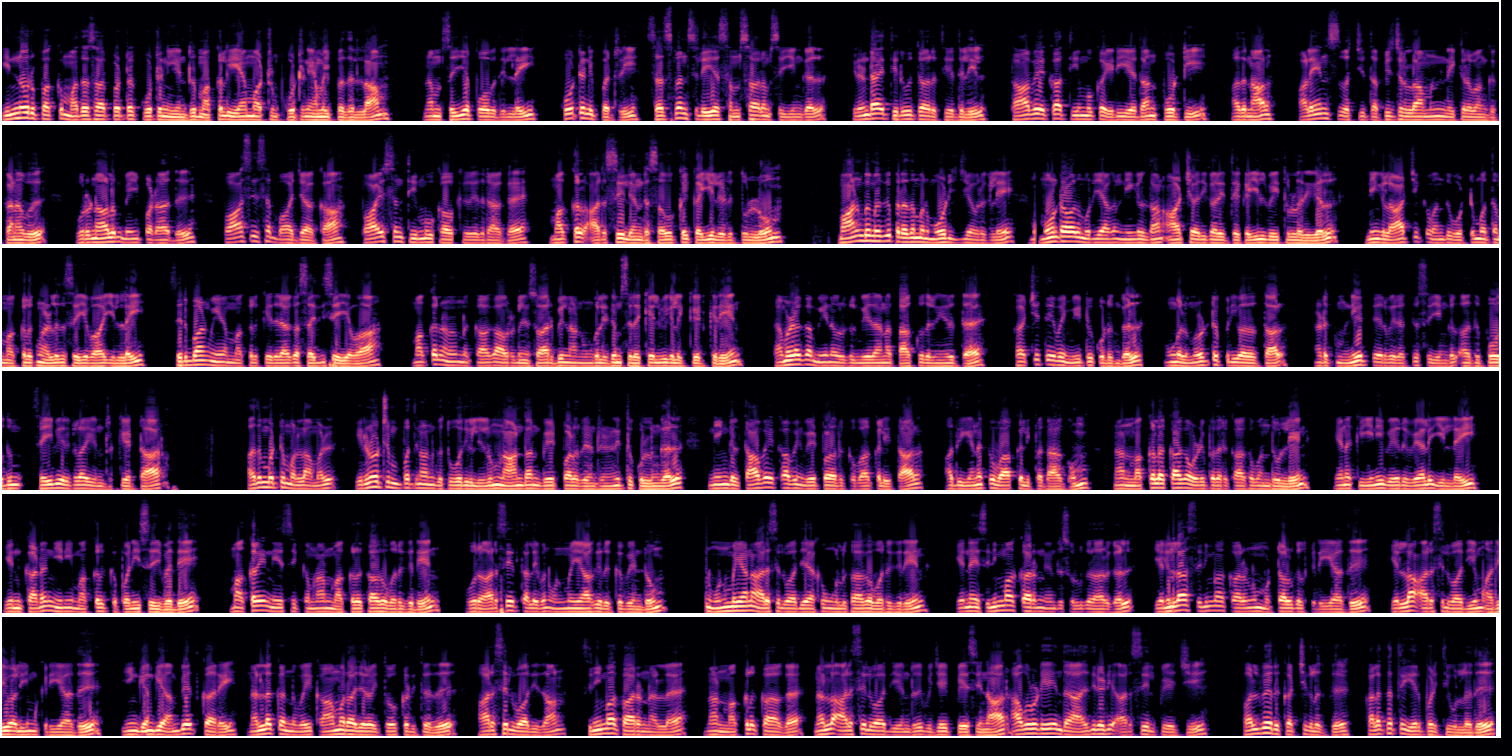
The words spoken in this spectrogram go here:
இன்னொரு பக்கம் மதசார்பற்ற கூட்டணி என்று மக்கள் ஏமாற்றும் கூட்டணி அமைப்பதெல்லாம் நாம் செய்ய போவதில்லை. கூட்டணி பற்றி சஸ்பென்ஸிலேயே சம்சாரம் செய்யுங்கள். இரண்டாயிரத்தி இருபத்தி ஆறு தேர்தலில் தாவேகா திமுக இடையேதான் போட்டி. அதனால் அலையன்ஸ் வச்சு தப்பிச்சிடலாம்னு நினைக்கிறவங்க கனவு ஒரு நாளும் மெய்ப்படாது. பாசிச பாஜக பாய்சன் திமுகவுக்கு எதிராக மக்கள் அரசியல் என்ற சவுக்கை கையில் எடுத்துள்ளோம். மாண்புமிகு பிரதமர் மோடிஜி அவர்களே மூன்றாவது முறையாக நீங்கள் தான் ஆட்சி அதிகாரத்தை கையில் வைத்துள்ளீர்கள். நீங்கள் ஆட்சிக்கு வந்து ஒட்டுமொத்த மக்களுக்கும் நல்லது செய்யவா? இல்லை. சிறுபான்மையின மக்களுக்கு எதிராக சதி செய்யவா? மக்கள் நலனுக்காக அவர்களின் சார்பில் நான் உங்களிடம் சில கேள்விகளை கேட்கிறேன். தமிழக மீனவர்கள் மீதான தாக்குதல் நிறுத்த கட்சி தேவை மீட்டுக் கொடுங்கள். உங்கள் முரட்டு பிடிவாதத்தால் நடக்கும் நீட் தேர்வை ரத்து செய்யுங்கள். அது போதும். செய்வீர்களா என்று கேட்டார். அது மட்டுமல்லாமல் இருநூற்றி முப்பத்தி நான்கு தொகுதிகளிலும் நான் தான் வேட்பாளர் என்று நினைத்துக் கொள்ளுங்கள். நீங்கள் தாவேகாவின் வேட்பாளருக்கு வாக்களித்தால் அது எனக்கு வாக்களிப்பதாகும். நான் மக்களுக்காக உழைப்பதற்காக வந்துள்ளேன். எனக்கு இனி வேறு வேலை இல்லை. என் கடன் இனி மக்களுக்கு பணி செய்வதே. மக்களை நேசிக்கும் நான் மக்களுக்காக வருகிறேன். ஒரு அரசியல் தலைவன் உண்மையாக இருக்க வேண்டும். நான் உண்மையான அரசியல்வாதியாக உங்களுக்காக வருகிறேன். என்னை சினிமாக்காரன் என்று சொல்கிறார்கள். எல்லா சினிமாக்காரனும் முட்டாள்கள் கிடையாது. எல்லா அரசியல்வாதியும் அறிவாளியும் கிடையாது. இங்க இங்கே அம்பேத்கரை நல்ல கண்ணுவை காமராஜரை தோற்கடித்தது அரசியல்வாதி தான் சினிமாக்காரன் அல்ல. நான் மக்களுக்காக நல்ல அரசியல்வாதி என்று விஜய் பேசினார். அவருடைய இந்த அதிரடி அரசியல் பேச்சு பல்வேறு கட்சிகளுக்கு கலக்கத்தை ஏற்படுத்தியுள்ளது.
